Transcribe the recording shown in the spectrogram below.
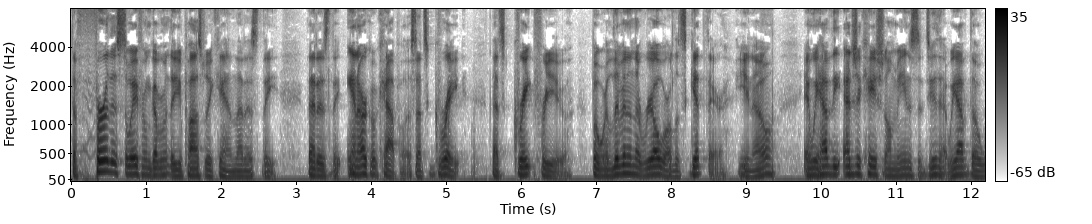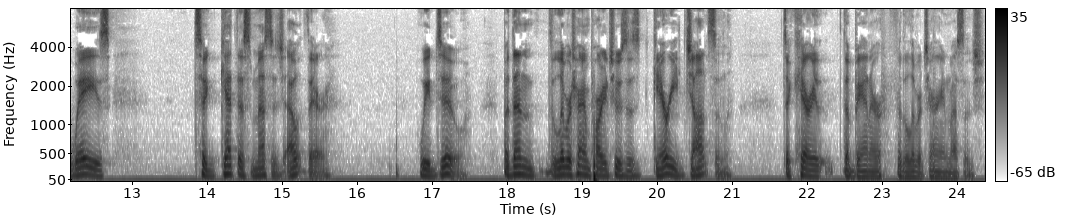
the furthest away from government that you possibly can. That is the that is the anarcho-capitalist. That's great. That's great for you. But we're living in the real world. Let's get there. You know, and we have the educational means to do that. We have the ways to get this message out there. We do. But then the Libertarian Party chooses Gary Johnson to carry the banner for the libertarian message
